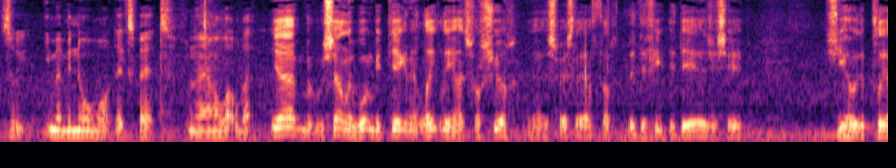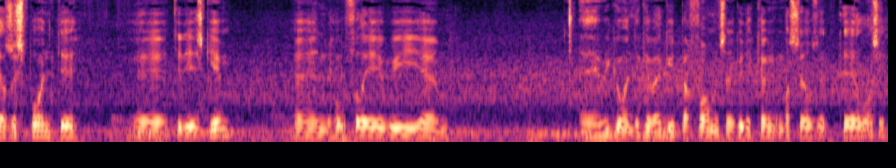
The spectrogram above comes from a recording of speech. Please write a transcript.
so you maybe know what to expect from them a little bit. Yeah, but we certainly won't be taking it lightly. That's for sure. Uh, especially after the defeat today, as you say. See how the players respond to uh, today's game, and hopefully we um, uh, we go on to give a good performance and a good account of ourselves at uh, Lossie.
